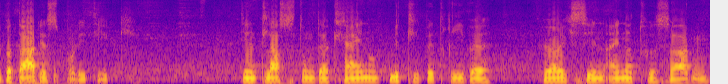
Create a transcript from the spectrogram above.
über Tagespolitik die Entlastung der Klein- und Mittelbetriebe, höre ich sie in einer Tour sagen,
